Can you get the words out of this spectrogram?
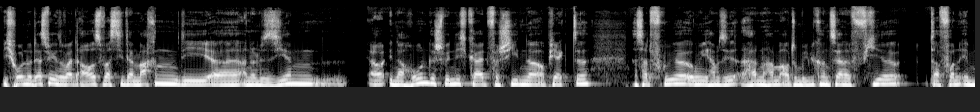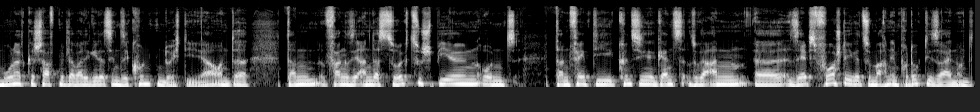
ich hole nur deswegen so weit aus, was die dann machen. Die äh, analysieren in einer hohen Geschwindigkeit verschiedene Objekte. Das hat früher irgendwie, haben sie, haben, haben Automobilkonzerne vier davon im Monat geschafft. Mittlerweile geht das in Sekunden durch die, ja. Und äh, dann fangen sie an, das zurückzuspielen und dann fängt die künstliche Intelligenz sogar an, äh, selbst Vorschläge zu machen im Produktdesign. Und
